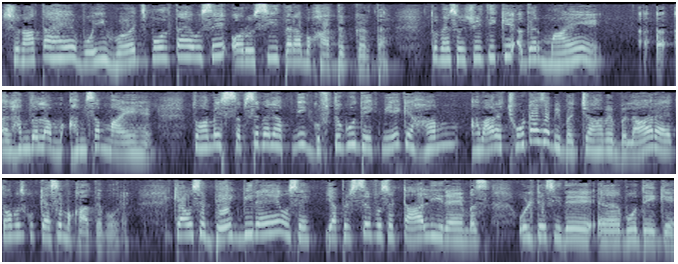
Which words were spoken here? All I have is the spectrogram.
سناتا ہے وہی ورڈز بولتا ہے اسے اور اسی طرح مخاطب کرتا ہے۔ تو میں سوچ رہی تھی کہ اگر مائیں الحمد للہ ہم سب مائیں ہیں تو ہمیں سب سے پہلے اپنی گفتگو دیکھنی ہے کہ ہم ہمارا چھوٹا سا بھی بچہ ہمیں بلا رہا ہے تو ہم اس کو کیسے مخاطب ہو رہے ہیں؟ کیا اسے دیکھ بھی رہے ہیں اسے یا پھر صرف اسے ٹال ہی رہے ہیں بس الٹے سیدھے وہ دے کے؟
